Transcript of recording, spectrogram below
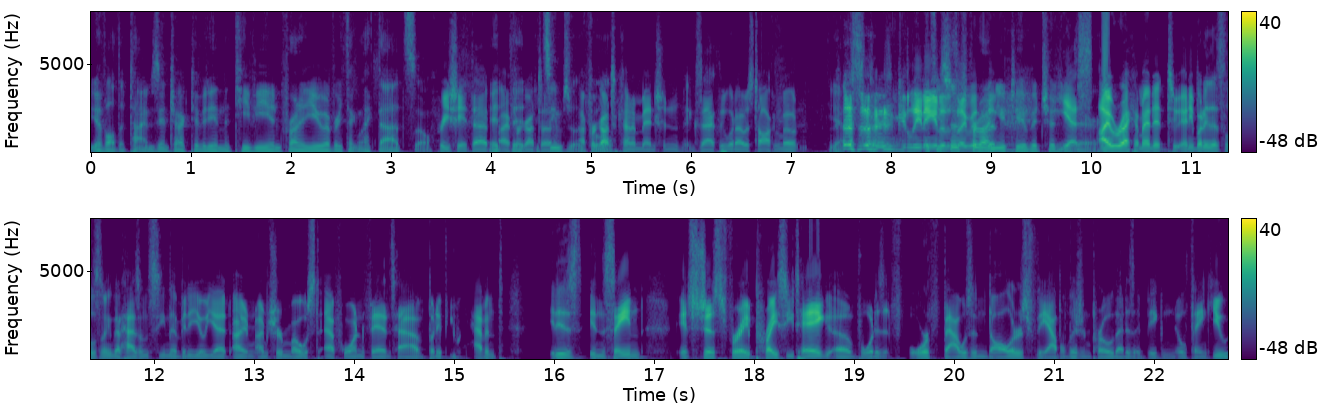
you have all the times, the interactivity, and the TV in front of you, everything like that. So appreciate that. It- I it- forgot it to. seems really I forgot cool. to kind of mention exactly what I was talking about. yeah, Leading into the search for segment. it on YouTube, it should Yes, be there. I recommend it to anybody that's listening that hasn't seen that video yet. I'm, I'm sure most F1 fans have, but if you haven't, It is insane. It's just for a pricey tag of what is it, four thousand dollars for the Apple Vision Pro. That is a big no, thank you.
